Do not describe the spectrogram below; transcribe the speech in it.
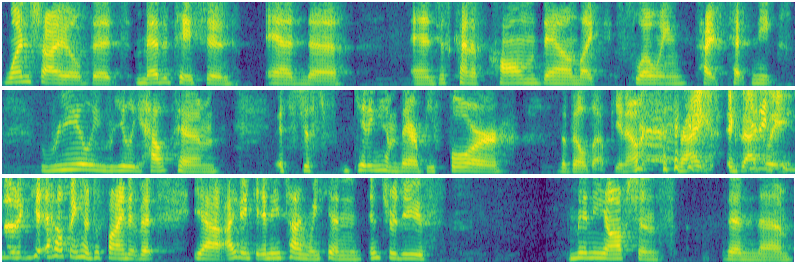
one child that meditation and uh, and just kind of calm down, like slowing type techniques, really, really help him. It's just getting him there before the buildup, you know? Right, exactly. the, helping him to find it. But yeah, I think anytime we can introduce many options, then um,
